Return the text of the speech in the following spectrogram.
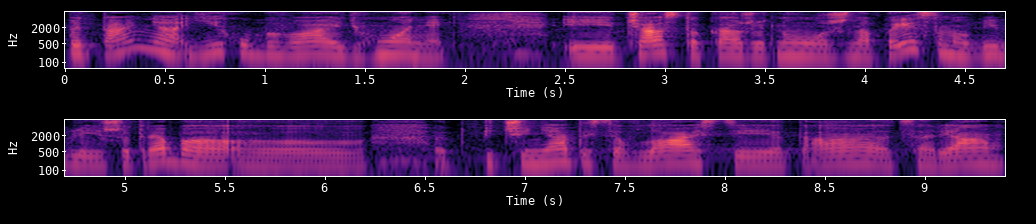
питання їх убивають, гонять? І часто кажуть, ну ж написано в Біблії, що треба е, підчинятися власті та царям.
